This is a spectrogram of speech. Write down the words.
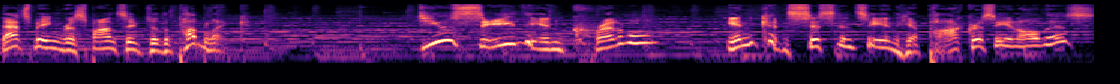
That's being responsive to the public. Do you see the incredible inconsistency and hypocrisy in all this?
